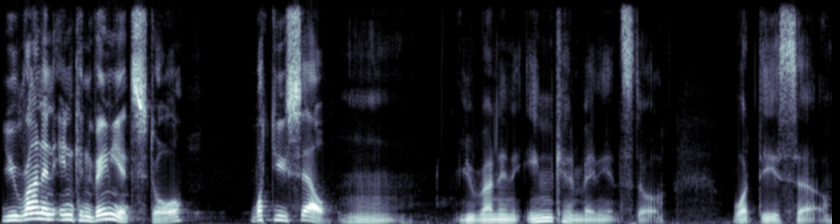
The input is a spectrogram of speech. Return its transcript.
You run an inconvenience store. What do you sell? You run an inconvenience store. What do you sell?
